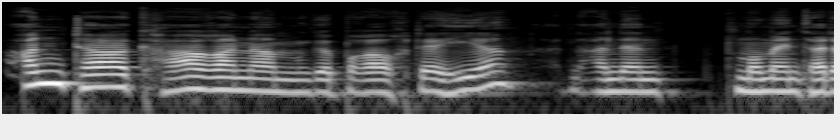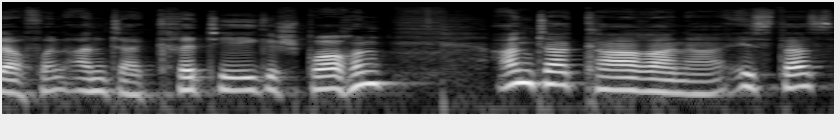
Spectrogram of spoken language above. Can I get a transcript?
Antakaranam gebraucht er hier. In einem anderen Moment hat er auch von Antakriti gesprochen. Antakarana ist das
